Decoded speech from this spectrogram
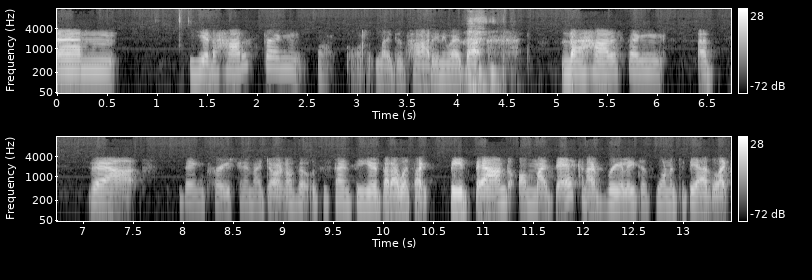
Um, yeah, the hardest thing, oh God, labour's hard anyway, but the hardest thing about being preterm, I don't know if it was the same for you, but I was like bed bound on my back and I really just wanted to be able to like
